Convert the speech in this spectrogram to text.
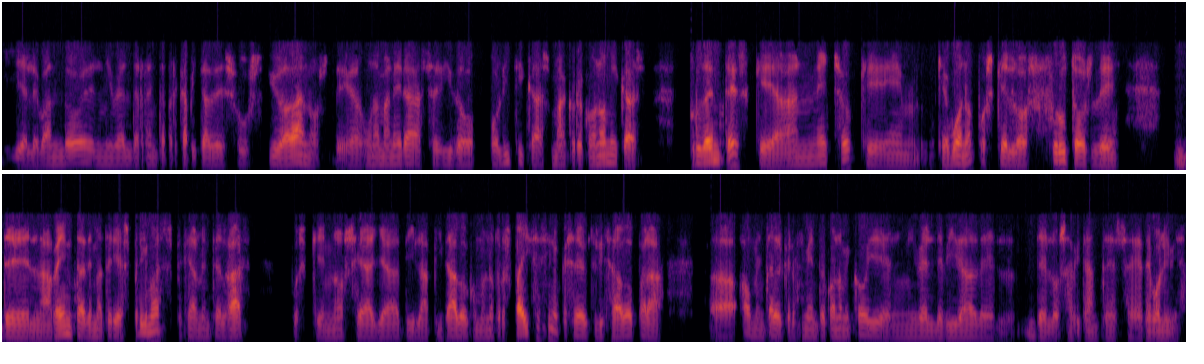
y elevando el nivel de renta per cápita de sus ciudadanos. De alguna manera ha seguido políticas macroeconómicas prudentes que han hecho que, que bueno, pues que los frutos de, de la venta de materias primas, especialmente el gas, pues que no se haya dilapidado como en otros países, sino que se haya utilizado para uh, aumentar el crecimiento económico y el nivel de vida del, de los habitantes eh, de Bolivia.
